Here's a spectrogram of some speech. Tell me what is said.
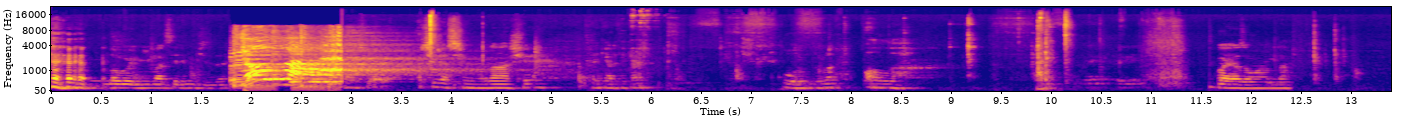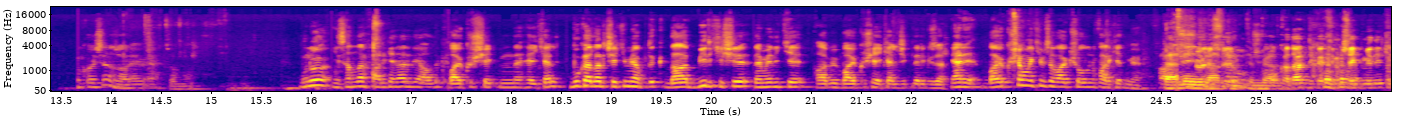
Logoyu Mimar Selim bizde. Açacağız şimdi buradan her şeyi. Teker teker. Oğlum dur lan. Allah. Bayağı zamanında. Koysanız oraya bir. Tamam. Bunu insanlar fark eder diye aldık. Baykuş şeklinde heykel. Bu kadar çekim yaptık. Daha bir kişi demedi ki abi baykuş heykelcikleri güzel. Yani baykuş ama kimse baykuş olduğunu fark etmiyor. Ben de Şöyle söyleyeyim, o kadar dikkatimi çekmedi ki.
